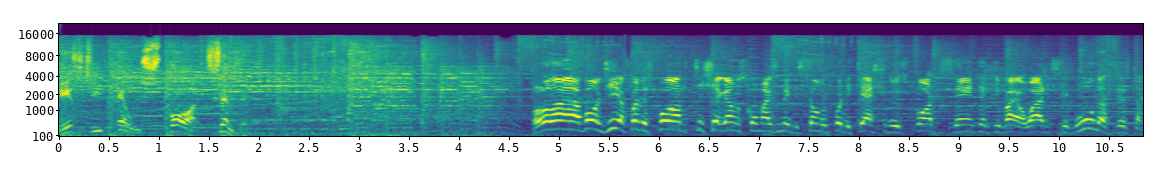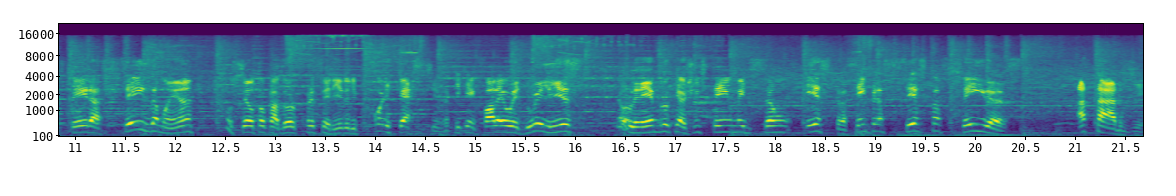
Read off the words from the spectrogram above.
Este é o Sport Center. Olá, bom dia, fã do esporte. Chegamos com mais uma edição do podcast do Sport Center que vai ao ar de segunda a sexta-feira, às seis da manhã, no seu tocador preferido de podcasts. Aqui quem fala é o Edu Elias. Eu lembro que a gente tem uma edição extra sempre às sextas-feiras, à tarde.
